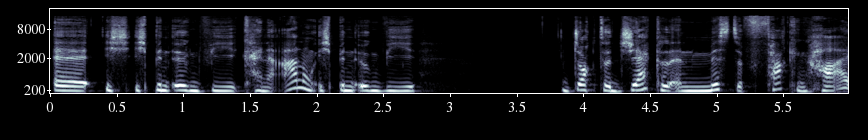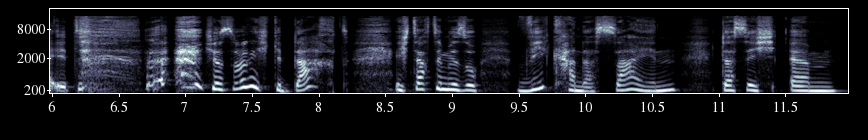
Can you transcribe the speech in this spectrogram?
äh, ich, ich bin irgendwie, keine Ahnung, ich bin irgendwie Dr. Jekyll and Mr. fucking Hyde. ich habe wirklich gedacht. Ich dachte mir so, wie kann das sein, dass ich ähm,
